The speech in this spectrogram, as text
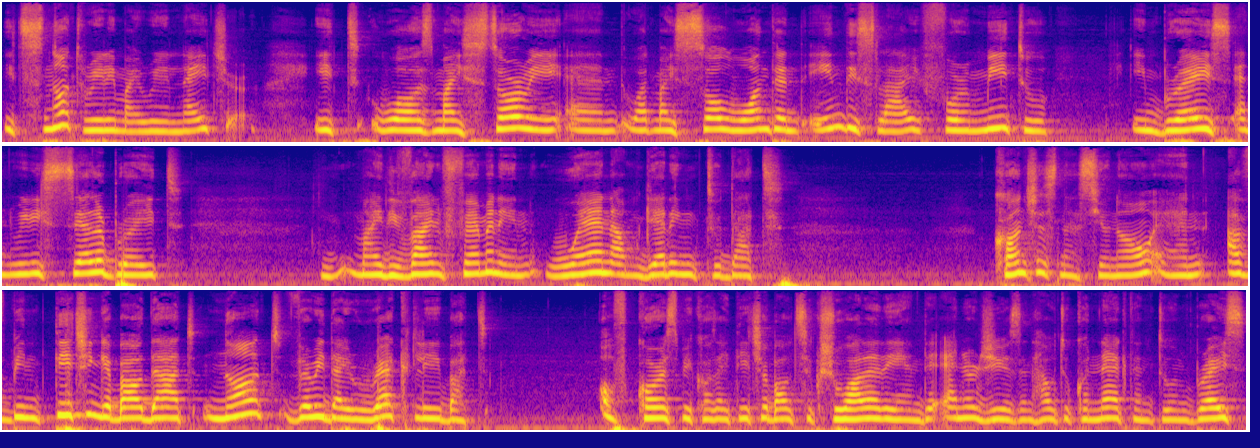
it's not really my real nature it was my story and what my soul wanted in this life for me to embrace and really celebrate my divine feminine when I'm getting to that consciousness, you know. And I've been teaching about that not very directly, but of course, because I teach about sexuality and the energies and how to connect and to embrace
